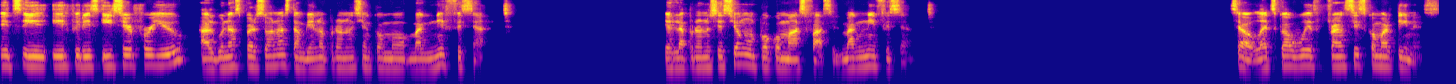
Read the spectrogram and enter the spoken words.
It's e- if it is easier for you, algunas personas también lo pronuncian como magnificent. Es la pronunciación un poco más fácil, magnificent. So let's go with Francisco Martinez.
